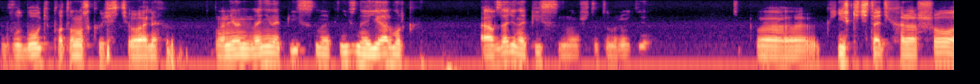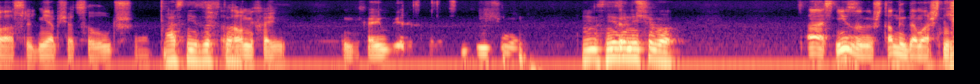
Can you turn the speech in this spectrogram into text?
футболке Платоновского фестиваля. На ней, на ней написано «Книжная ярмарка», а сзади написано что-то вроде типа «Книжки читать хорошо, а с людьми общаться лучше». А снизу что? Сказал Михаил. Михаил Верес. Снизу ничего. Снизу ничего. А, снизу штаны домашние.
